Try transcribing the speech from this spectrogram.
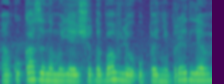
А к указанному я еще добавлю у Пенни Брэдли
